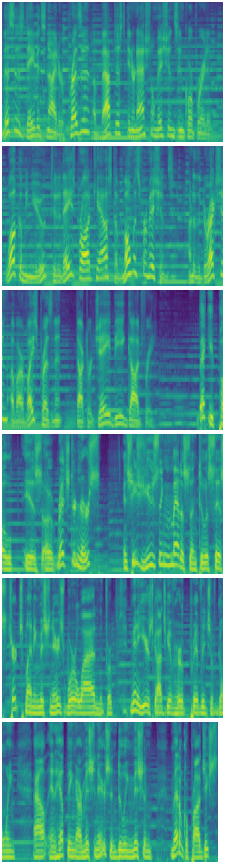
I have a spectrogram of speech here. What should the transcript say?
this is David Snyder, President of Baptist International Missions Incorporated, welcoming you to today's broadcast of Moments for Missions under the direction of our Vice President, Dr. J.B. Godfrey. Becky Pope is a registered nurse and she's using medicine to assist church planting missionaries worldwide. And for many years, God's given her the privilege of going out and helping our missionaries and doing mission medical projects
